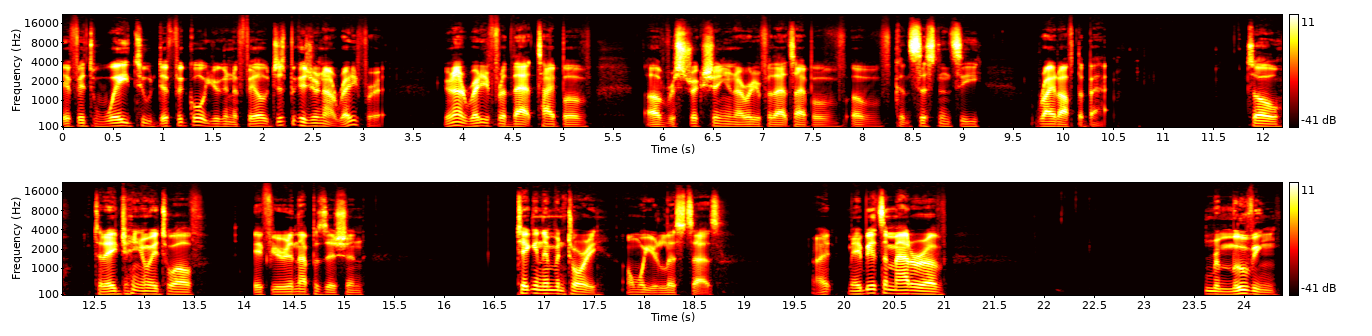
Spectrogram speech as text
If it's way too difficult, you're going to fail just because you're not ready for it. You're not ready for that type of, of restriction. You're not ready for that type of, of consistency right off the bat. So today, January 12th, if you're in that position, take an inventory on what your list says. Right? Maybe it's a matter of removing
